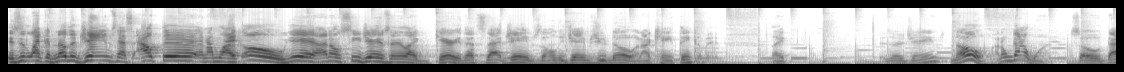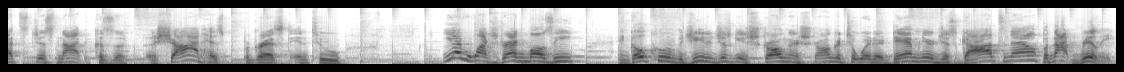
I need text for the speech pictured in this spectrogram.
Is it like another James that's out there and I'm like, oh yeah, I don't see James. And they're like, Gary, that's that James, the only James you know, and I can't think of it. Like, is there James? No, I don't got one. So that's just not because a, Ishod has progressed into. You ever watch Dragon Ball Z and Goku and Vegeta just get stronger and stronger to where they're damn near just gods now, but not really.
